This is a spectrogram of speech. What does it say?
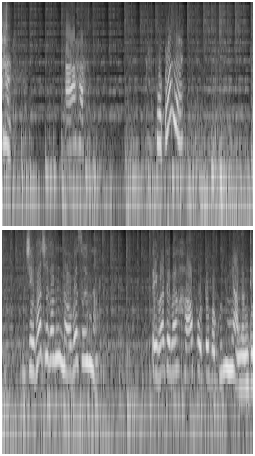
हा. फ़ोटो आलाय जेव्हा जेव्हा मी नर्वस होईल ना हा फ़ोटो बघून मी आनंदी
